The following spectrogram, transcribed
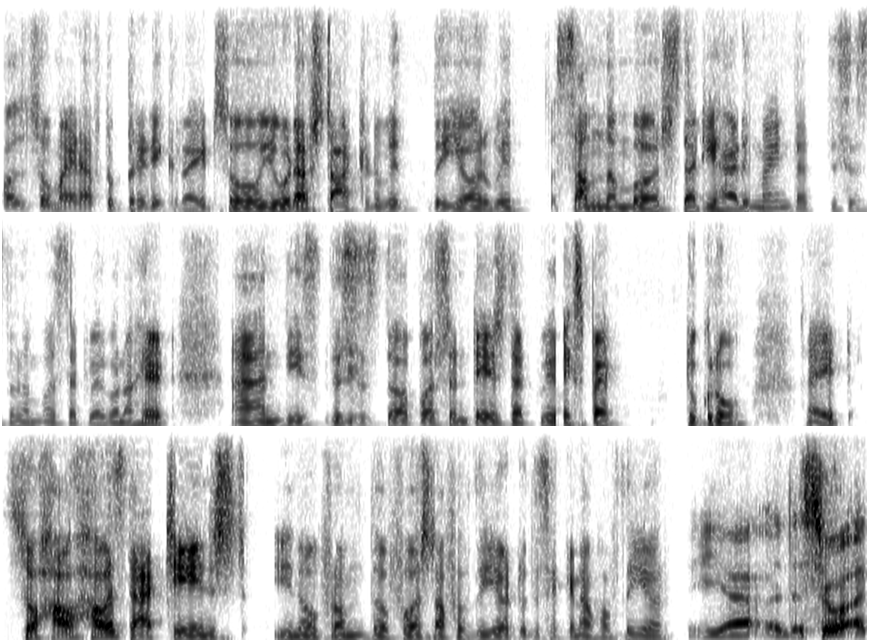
also might have to predict, right? So you would have started with the year with some numbers that you had in mind that this is the numbers that we're gonna hit, and these this Mhm. is the percentage that we expect to grow right so how how has that changed you know from the first half of the year to the second half of the year Yeah. So, uh,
